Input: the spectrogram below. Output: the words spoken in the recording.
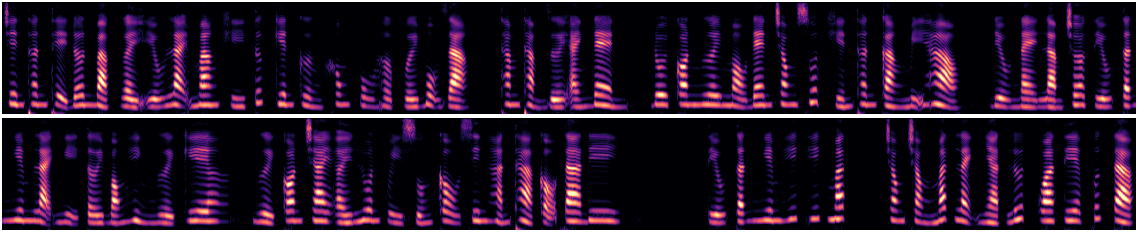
trên thân thể đơn bạc gầy yếu lại mang khí tức kiên cường không phù hợp với bộ dạng, thăm thẳm dưới ánh đèn, đôi con ngươi màu đen trong suốt khiến thân càng mỹ hảo. Điều này làm cho Tiếu Tấn Nghiêm lại nghĩ tới bóng hình người kia, người con trai ấy luôn quỳ xuống cầu xin hắn thả cậu ta đi. Tiếu Tấn Nghiêm hít hít mắt, trong tròng mắt lạnh nhạt lướt qua tia phức tạp,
